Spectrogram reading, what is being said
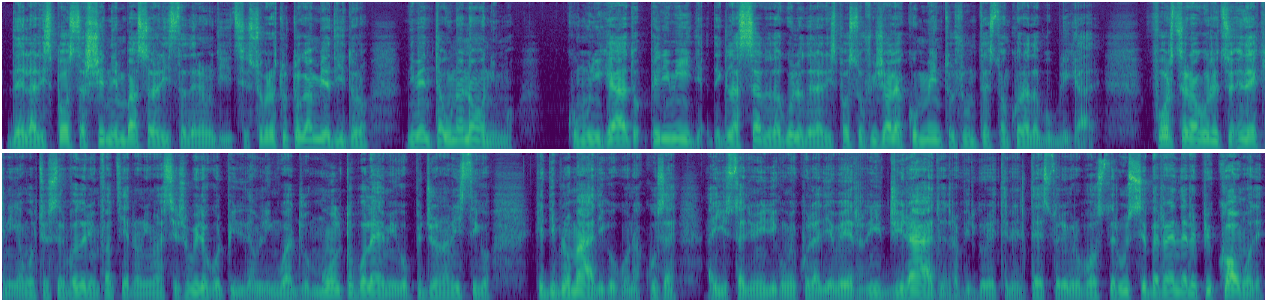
della risposta scende in basso alla lista delle notizie e soprattutto cambia titolo, diventa un anonimo comunicato per i media, declassato da quello della risposta ufficiale a commento su un testo ancora da pubblicare. Forse una correzione tecnica, molti osservatori infatti erano rimasti subito colpiti da un linguaggio molto polemico, più giornalistico che diplomatico, con accuse agli Stati Uniti come quella di aver rigirato, tra virgolette, nel testo le proposte russe per renderle più comode,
